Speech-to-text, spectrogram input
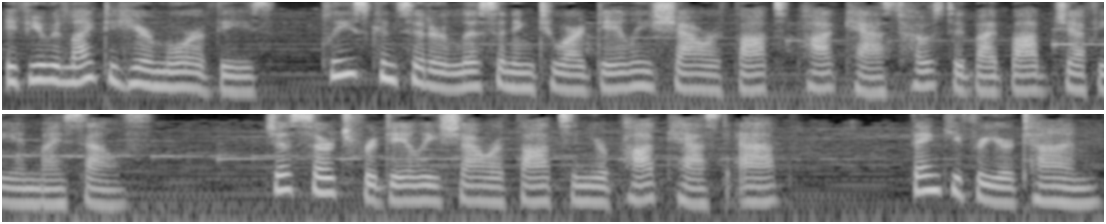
If you would like to hear more of these, please consider listening to our Daily Shower Thoughts podcast hosted by Bob Jeffy and myself. Just search for Daily Shower Thoughts in your podcast app. Thank you for your time.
